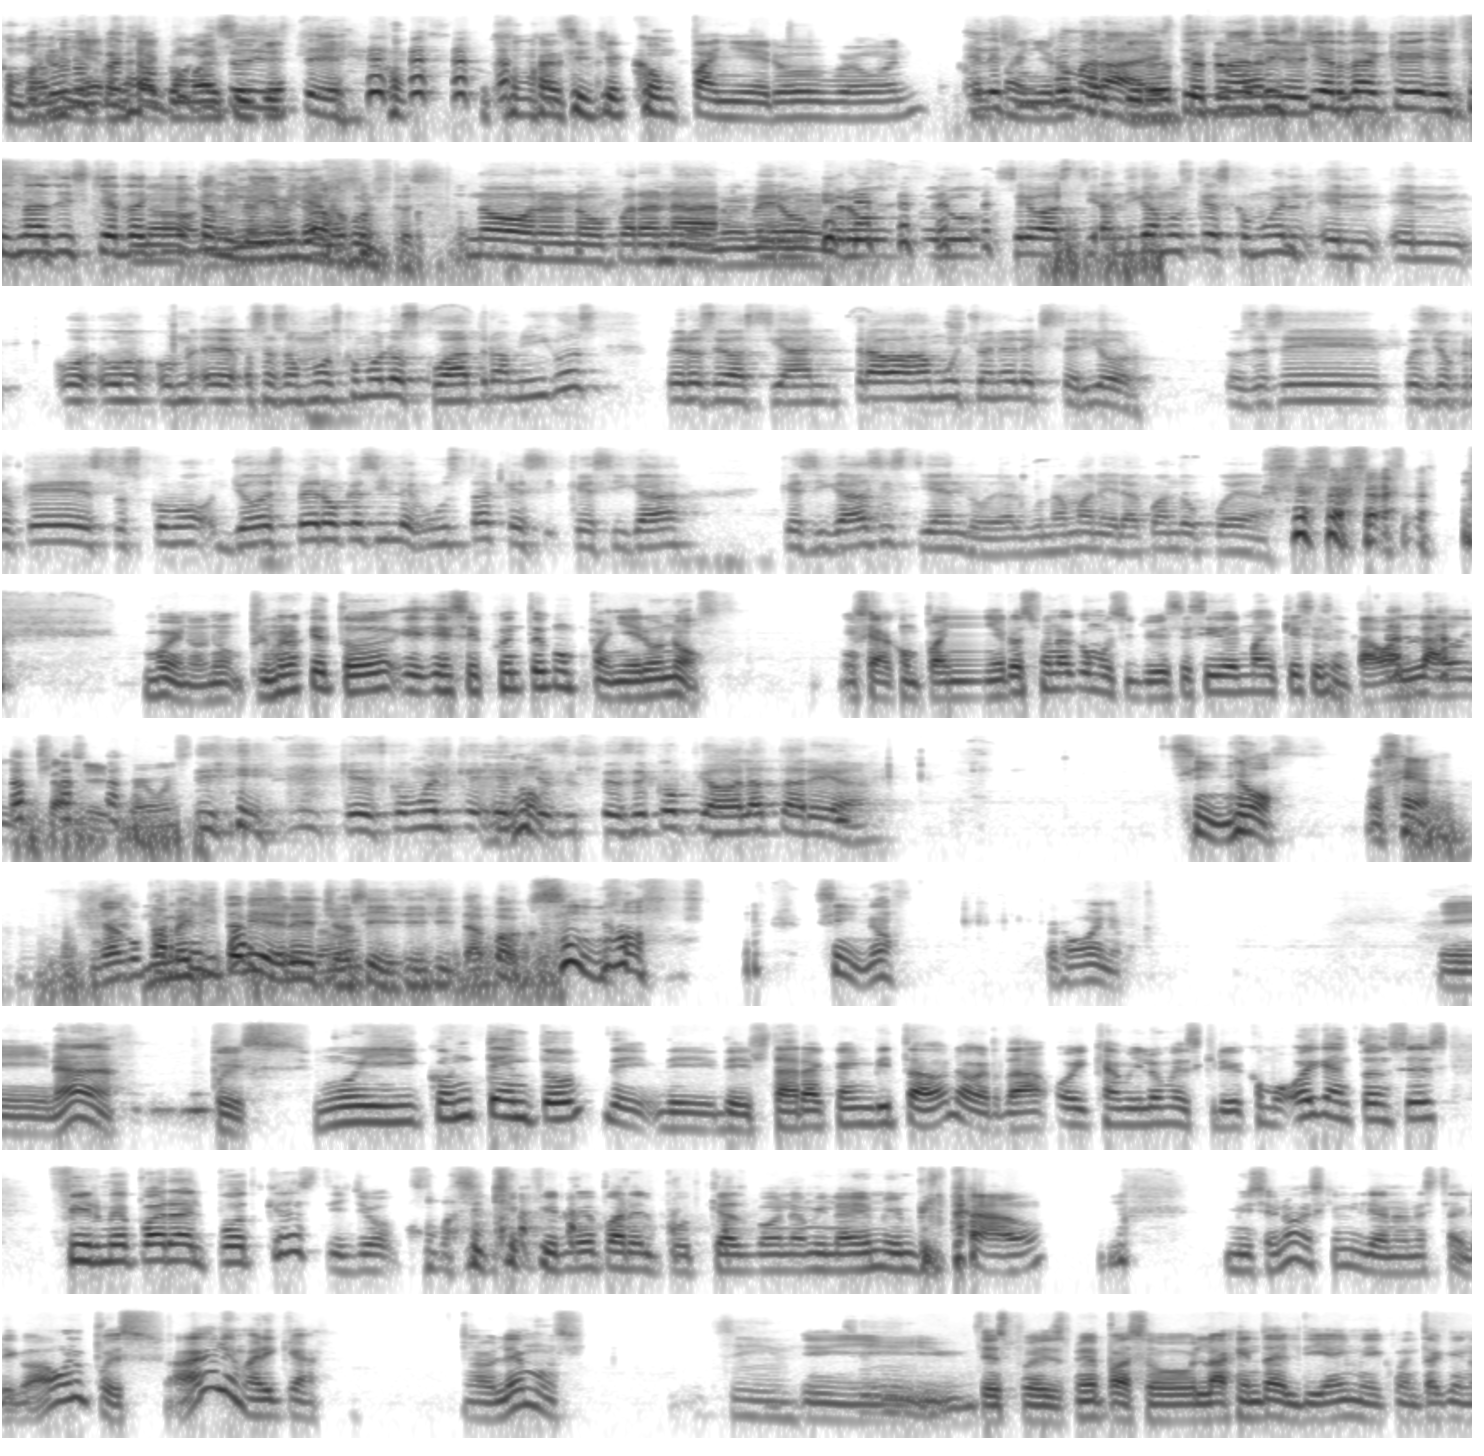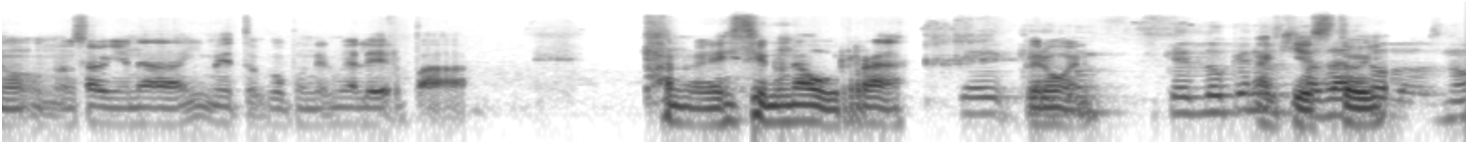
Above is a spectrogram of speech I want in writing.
¿Cómo no nos cuenta un ¿Cómo así, que, este? ¿Cómo así que compañero, huevón? Él es un camarada, este es más de izquierda que, este es más de izquierda que Camilo y Emiliano juntos. No, no, no, para nada. pero, pero, pero Sebastián, digamos que es como el, el, el o, eh, o, sea, somos como los cuatro amigos, pero Sebastián trabaja mucho en el exterior. Entonces, eh, pues yo creo que esto es como, yo espero que si le gusta, que, que, siga, que siga asistiendo de alguna manera cuando pueda. bueno, no, primero que todo, e, ese cuento de compañero no. O sea, compañero suena como si yo hubiese sido el man que se sentaba al lado en la clase. sí, que es como el que, el que si usted se copiaba la tarea. Sí, no. O sea, no me quita mi derecho, sí, sí, sí, tampoco. Sí, no. Sí, no. Pero bueno. Y nada, pues muy contento de, de, de, estar acá invitado. La verdad, hoy Camilo me escribe como, oiga, entonces firme para el podcast. Y yo, ¿cómo así que firme para el podcast? Bueno, a mí nadie me ha invitado. Me dice, no, es que Emiliano no está. Y le digo, ah, bueno, pues hágale, marica, hablemos. Sí, y después me pasó la agenda del día y me di cuenta que no, no sabía nada y me tocó ponerme a leer para no decir una burrada. Pero bueno. ¿Qué es lo que nos pasa a todos, no?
